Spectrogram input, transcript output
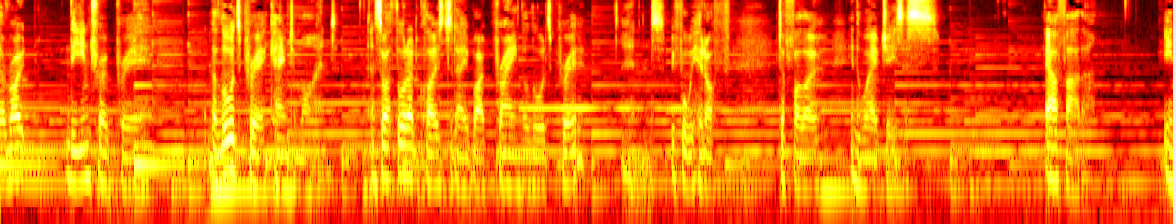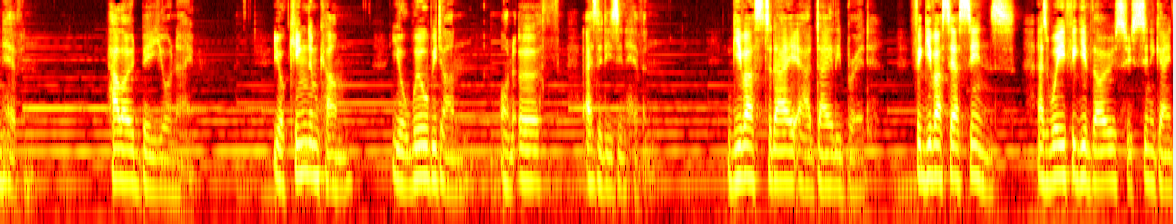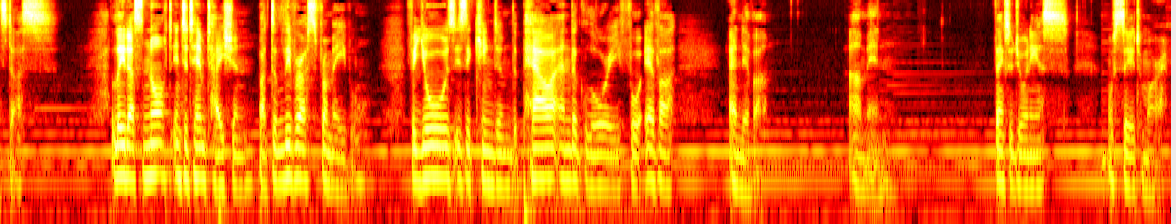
I wrote the intro prayer, the Lord's Prayer came to mind. And so I thought I'd close today by praying the Lord's Prayer and before we head off to follow in the way of Jesus. Our Father, in heaven, hallowed be your name. Your kingdom come, your will be done, on earth as it is in heaven. Give us today our daily bread. Forgive us our sins, as we forgive those who sin against us. Lead us not into temptation, but deliver us from evil. For yours is the kingdom, the power, and the glory forever and ever. Amen. Thanks for joining us. We'll see you tomorrow.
